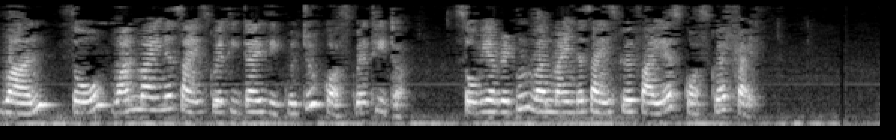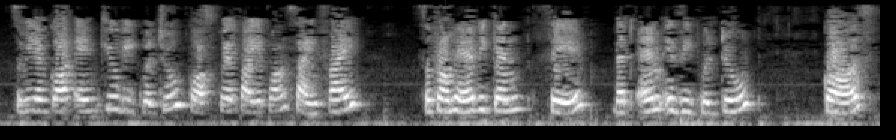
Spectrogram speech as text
1. So 1 minus sine square theta is equal to cos square theta. So we have written 1 minus sine square phi as cos square phi. So we have got n cube equal to cos square phi upon sine phi. So from here we can say that m is equal to cos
